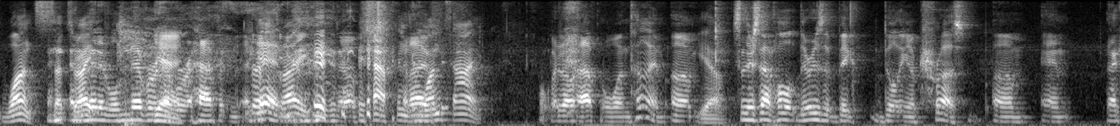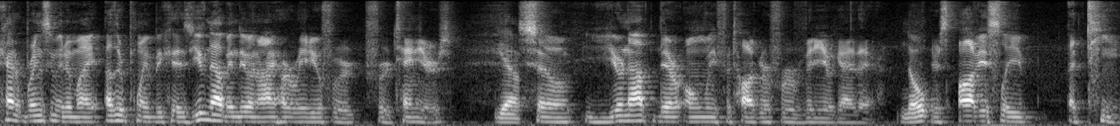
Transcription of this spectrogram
Once. And, that's and right. then it will never Yeah. ever happen again. That's right. you know, It happened And I've- one time. But it'll happen one time. Um, Yeah. So there's that whole there is a big building of trust, um, and that kind of brings me to my other point because you've now been doing iHeartRadio for for ten years, Yeah. so you're not their only photographer video guy there. Nope. There's obviously a team.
